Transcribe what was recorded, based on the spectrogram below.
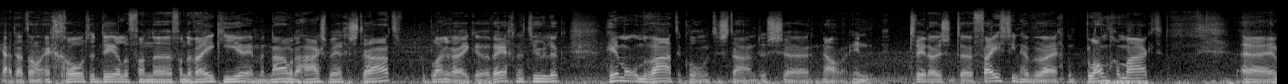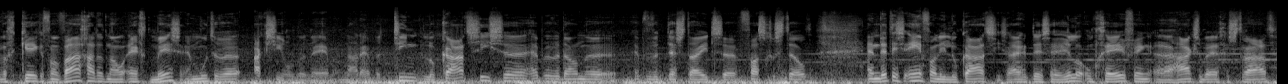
Ja, dat dan echt grote delen van, eh, van de wijk hier... en met name de Haaksbergenstraat, een belangrijke weg natuurlijk... helemaal onder water komen te staan. Dus eh, nou, in 2015 hebben we eigenlijk een plan gemaakt... Eh, hebben we gekeken van waar gaat het nou echt mis en moeten we actie ondernemen. Nou, daar hebben we tien locaties eh, hebben we dan, eh, hebben we destijds vastgesteld. En dit is een van die locaties. Eigenlijk deze hele omgeving, Haaksbergenstraat,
